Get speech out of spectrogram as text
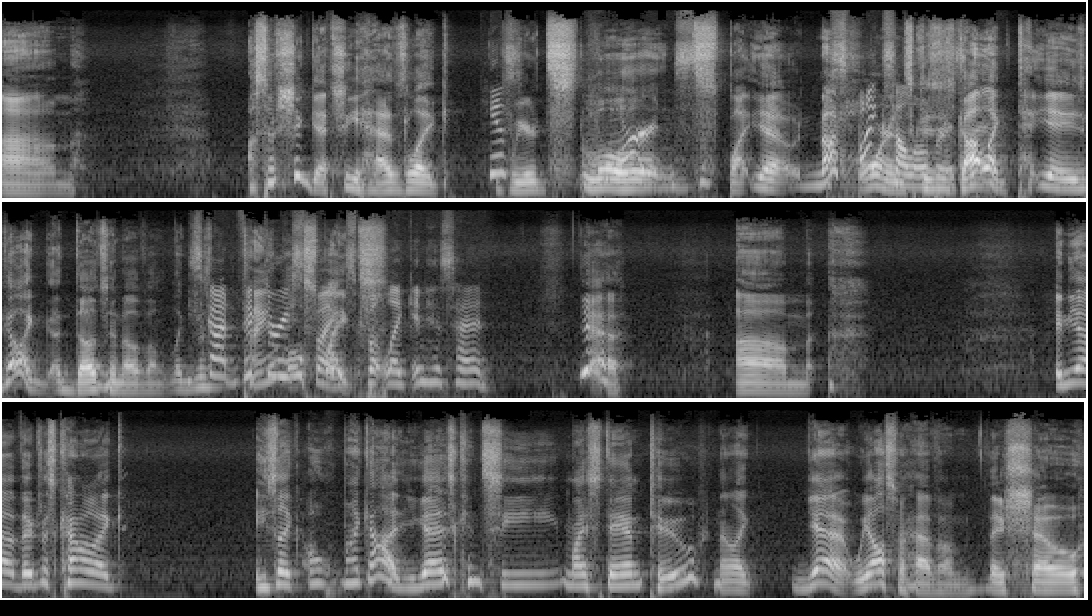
Um. Also, Shigechi has like He has weird s- little horns. Spi- yeah, not Spikes horns because over he's his got head. like t- yeah, he's got like a dozen of them. Like he's just got victory little spikes, but like in his head. yeah, um, and yeah, they're just kind of like. He's like, "Oh my god, you guys can see my stand too?" And they're like, "Yeah, we also have them." They show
